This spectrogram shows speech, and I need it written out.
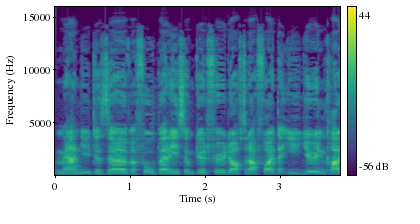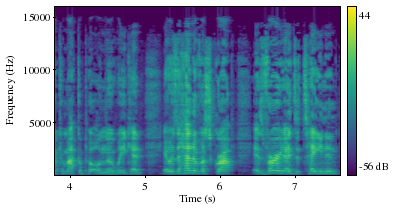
Man, you deserve a full belly, some good food after that fight that you, you and Kai Kamaka put on the weekend. It was a hell of a scrap. It was very entertaining.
